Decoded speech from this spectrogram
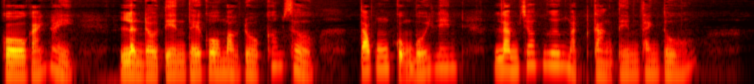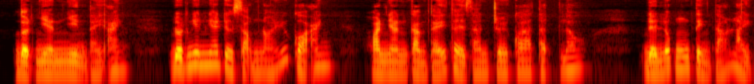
Cô gái này, lần đầu tiên thấy cô mặc đồ công sở, tóc cũng bối lên, làm cho gương mặt càng thêm thanh tú. Đột nhiên nhìn thấy anh, đột nhiên nghe được giọng nói của anh, Hoàn Nhàn cảm thấy thời gian trôi qua thật lâu. Đến lúc tỉnh táo lại,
